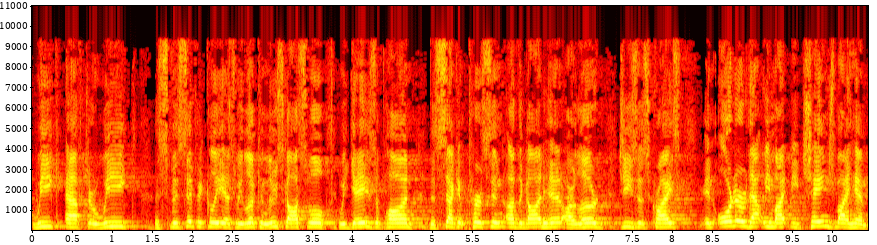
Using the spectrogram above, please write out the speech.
week after week. Specifically, as we look in Luke's gospel, we gaze upon the second person of the Godhead, our Lord Jesus Christ, in order that we might be changed by Him.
